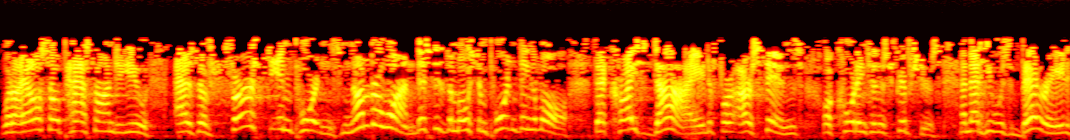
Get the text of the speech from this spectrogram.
what I also pass on to you as of first importance. Number one, this is the most important thing of all, that Christ died for our sins according to the Scriptures, and that he was buried,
